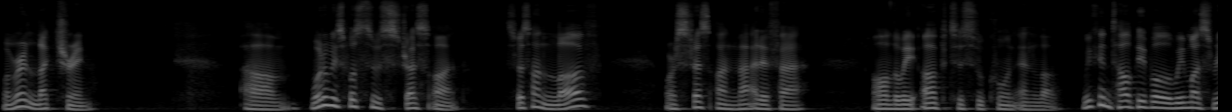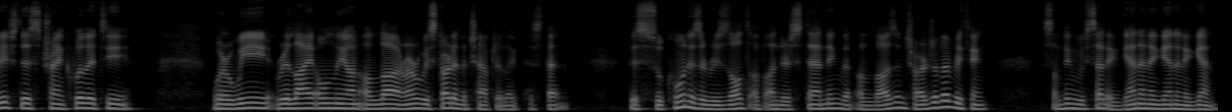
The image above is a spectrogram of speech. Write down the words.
when we're lecturing, um, what are we supposed to stress on? Stress on love or stress on ma'rifah all the way up to sukoon and love? We can tell people we must reach this tranquility where we rely only on Allah. Remember, we started the chapter like this that this sukoon is a result of understanding that Allah is in charge of everything. Something we've said again and again and again.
